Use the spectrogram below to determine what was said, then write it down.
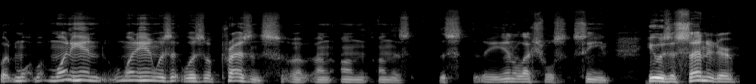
But Moynihan Moynihan was was a presence uh, on on on this, this the intellectual scene. He was a senator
